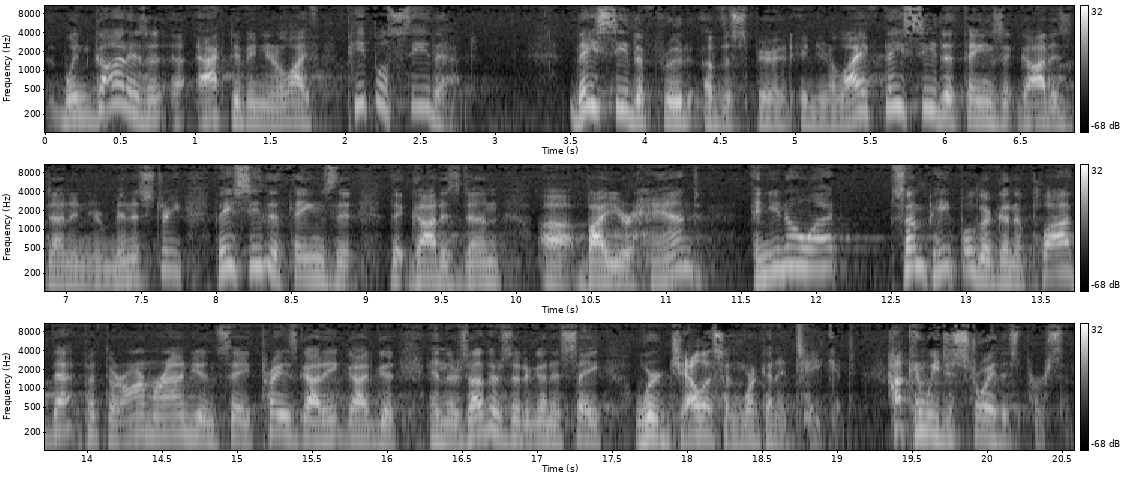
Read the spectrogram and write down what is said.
When God is uh, active in your life, people see that. They see the fruit of the Spirit in your life. They see the things that God has done in your ministry. They see the things that, that God has done uh, by your hand. And you know what? Some people, they're going to applaud that, put their arm around you and say, praise God, ain't God good. And there's others that are going to say, we're jealous and we're going to take it. How can we destroy this person?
